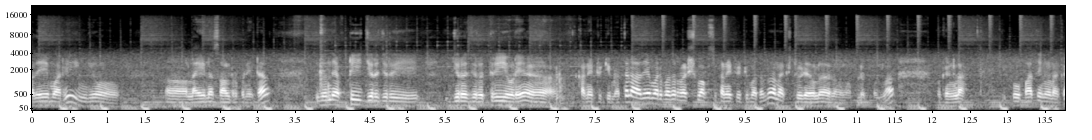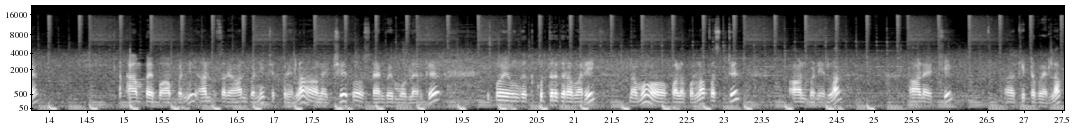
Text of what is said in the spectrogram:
அதே மாதிரி இங்கேயும் லைனாக சால்டர் பண்ணிட்டேன். இது வந்து FD zero zero zero zero த்ரீயோடைய கனெக்டிவிட்டி மெத்தட் அதே மாதிரி பார்த்தா ரஷ் பாக்ஸ் கனெக்டிவிட்டி மெத்தட் தான் நெக்ஸ்ட் வீடியோவில் நம்ம அப்லோட் பண்ணலாம். ஓகேங்களா இப்போது பார்த்தீங்கன்னாக்கா ஆம்பை இப்போ ஆஃப் பண்ணி ஆன் சாரி ஆன் பண்ணி செக் பண்ணிடலாம். ஆன் ஆயிடுச்சு. இப்போ ஸ்டாண்ட் பை மோடில் இருக்குது இப்போ இவங்க கொடுத்துருக்குற மாதிரி நம்ம ஃபாலோ பண்ணலாம். ஃபஸ்ட்டு ஆன் பண்ணிடலாம். ஆன் ஆயிடுச்சு. கிட்ட போயிடலாம்.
